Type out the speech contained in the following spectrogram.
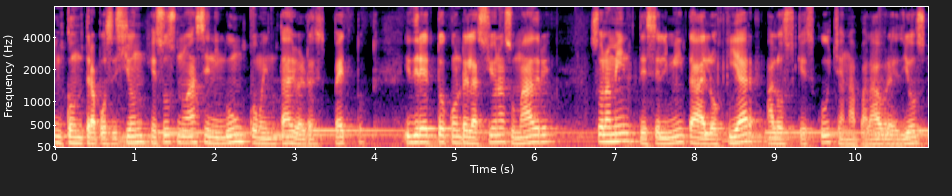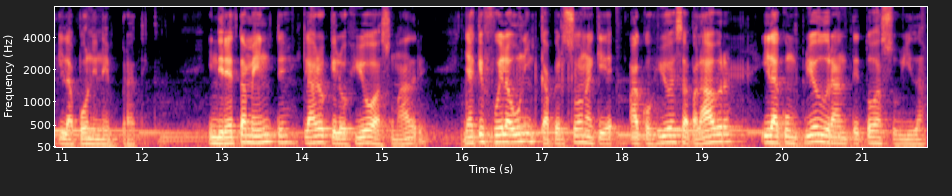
En contraposición, Jesús no hace ningún comentario al respecto y directo con relación a su madre, solamente se limita a elogiar a los que escuchan la palabra de Dios y la ponen en práctica. Indirectamente, claro que elogió a su madre, ya que fue la única persona que acogió esa palabra y la cumplió durante toda su vida,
